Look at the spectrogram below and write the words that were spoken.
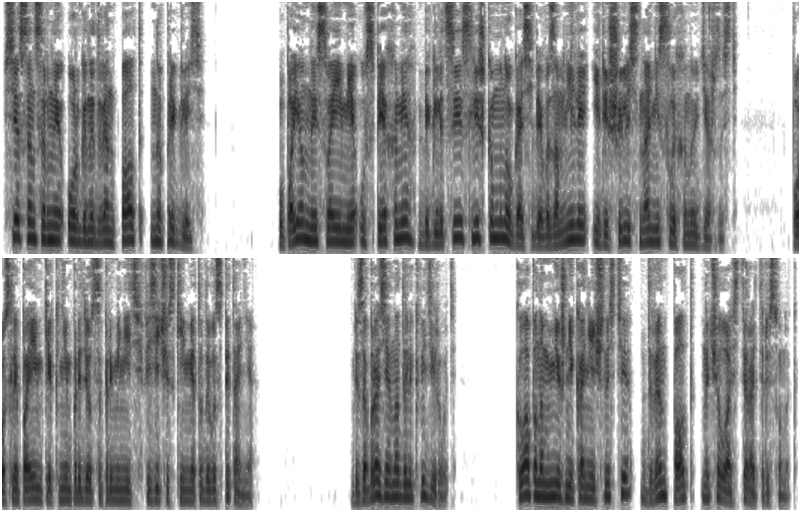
все сенсорные органы Двенпалт напряглись. Упоенные своими успехами, беглецы слишком много о себе возомнили и решились на неслыханную дерзость. После поимки к ним придется применить физические методы воспитания. Безобразие надо ликвидировать. Клапаном нижней конечности Двен Палт начала стирать рисунок.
